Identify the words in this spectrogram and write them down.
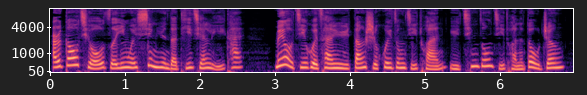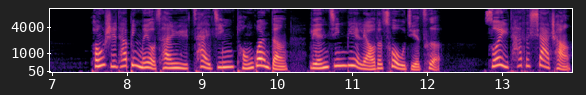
而高俅则因为幸运的提前离开，没有机会参与当时徽宗集团与钦宗集团的斗争。同时，他并没有参与蔡京、童贯等联金灭辽的错误决策，所以他的下场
